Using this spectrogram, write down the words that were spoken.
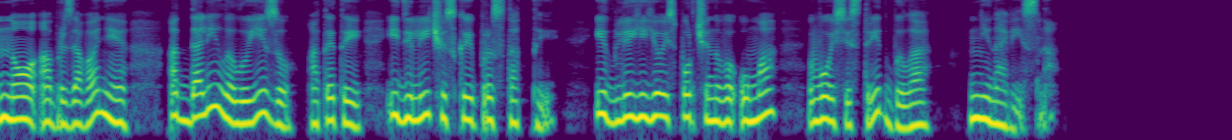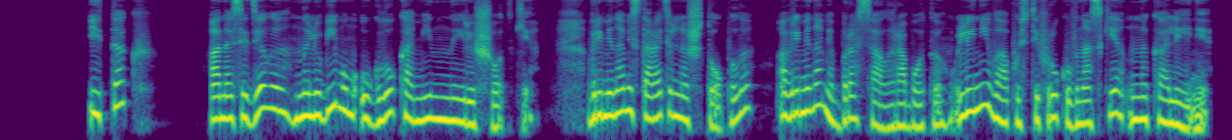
Но образование отдалила Луизу от этой идиллической простоты, и для ее испорченного ума Войси-стрит была ненавистна. Итак, она сидела на любимом углу каминной решетки. Временами старательно штопала, а временами бросала работу, лениво опустив руку в носке на колени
